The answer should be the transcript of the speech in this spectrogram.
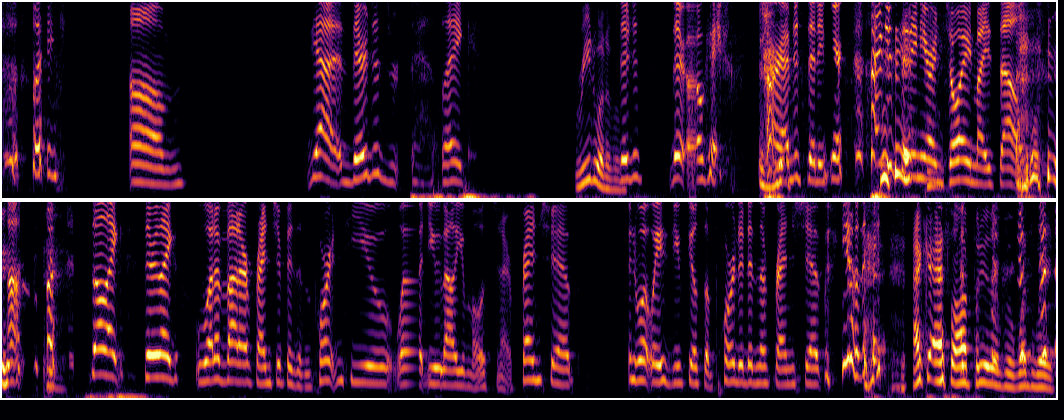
like, um, yeah, they're just like Read one of them. they're just they're okay. Sorry, I'm just sitting here. I'm just sitting here enjoying myself. Um, so like they're like, what about our friendship is important to you? What do you value most in our friendship? In what ways do you feel supported in the friendship? You know, just I can ask all three of them with one word.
